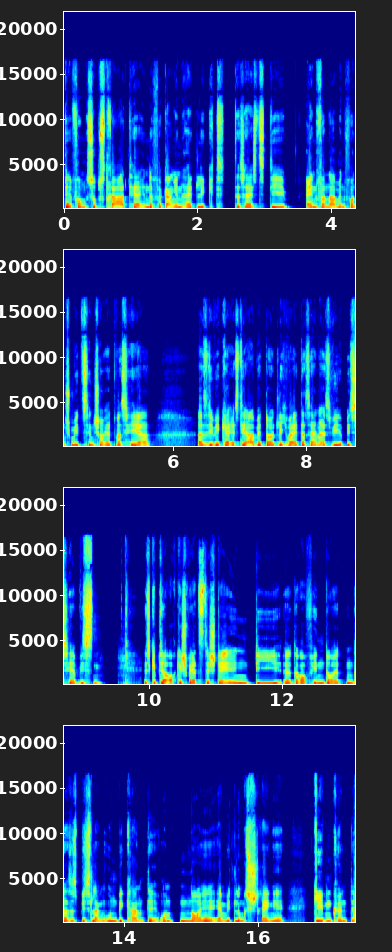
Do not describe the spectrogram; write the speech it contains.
der vom Substrat her in der Vergangenheit liegt. Das heißt, die Einvernahmen von Schmidt sind schon etwas her. Also die WKSDA wird deutlich weiter sein, als wir bisher wissen. Es gibt ja auch geschwärzte Stellen, die äh, darauf hindeuten, dass es bislang unbekannte und neue Ermittlungsstränge geben könnte.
